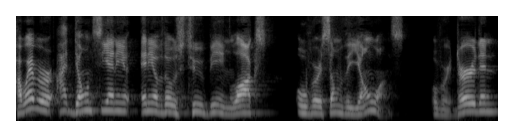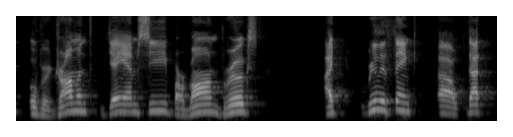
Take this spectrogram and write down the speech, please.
However, I don't see any any of those two being locks over some of the young ones, over Durden, over Drummond, JMC, Barbon, Brooks. I really think uh, that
